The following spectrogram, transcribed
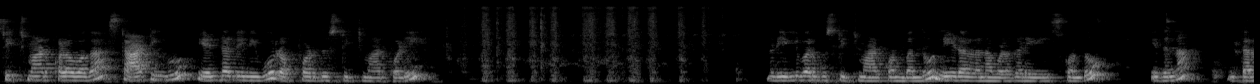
ಸ್ಟಿಚ್ ಮಾಡ್ಕೊಳ್ಳೋವಾಗ ಸ್ಟಾರ್ಟಿಂಗು, ಎಂಡಲ್ಲಿ ನೀವು ರಫ್ ಹೊಡೆದು ಸ್ಟಿಚ್ ಮಾಡ್ಕೊಳ್ಳಿ. ನೋಡಿ, ಇಲ್ಲಿವರೆಗೂ ಸ್ಟಿಚ್ ಮಾಡ್ಕೊಂಡು ಬಂದು ನೀಡಲನ್ನು ಒಳಗಡೆ ಇಳಿಸ್ಕೊಂಡು ಇದನ್ನು ಈ ಥರ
